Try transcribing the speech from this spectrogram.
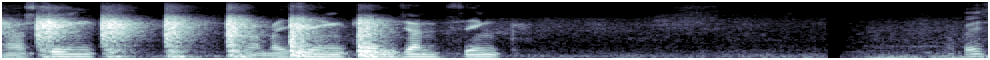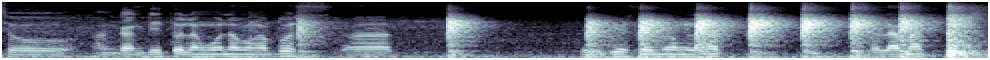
ah, sink. Ah, may sink yan dyan sink. Okay so hanggang dito lang muna mga boss. At thank you sa inyong lahat salamat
